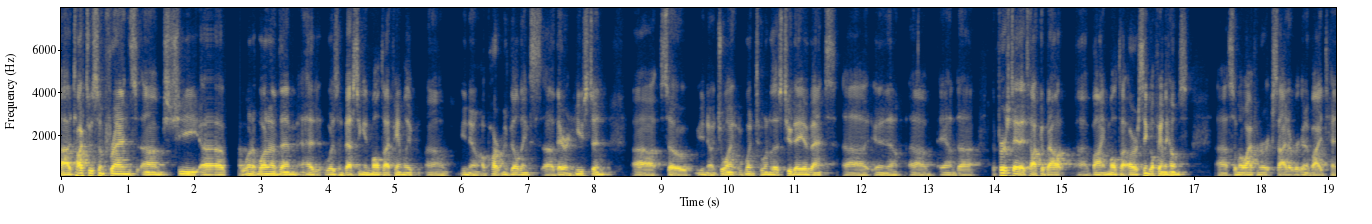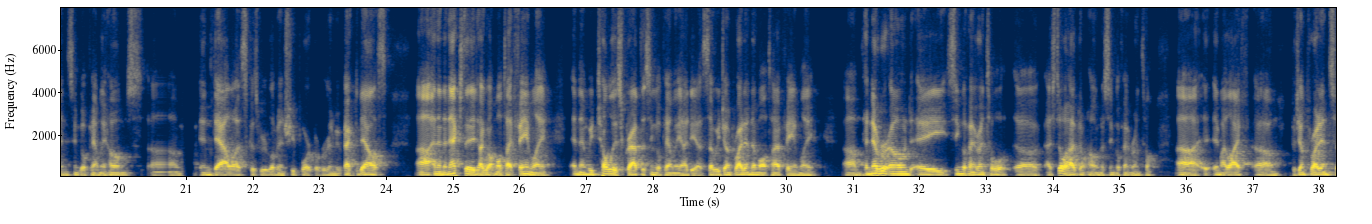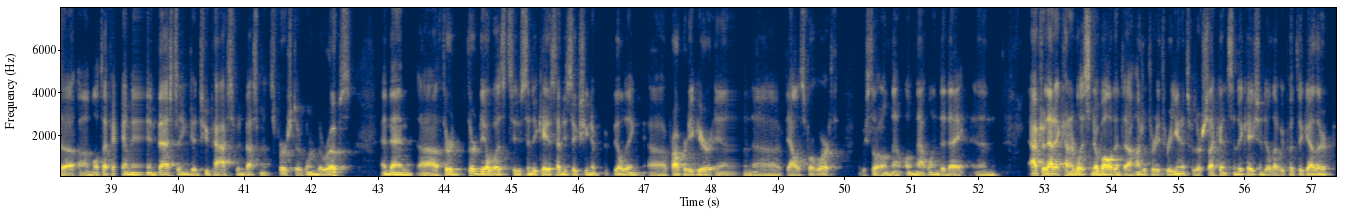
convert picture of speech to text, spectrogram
uh, talked to some friends. Um, she uh, one one of them had was investing in multifamily, um, you know, apartment buildings uh, there in Houston. Uh, so you know, joined went to one of those two day events. Uh, you know, um, and uh, the first day they talk about buying multi or single family homes. so my wife and I are excited. We're going to buy ten single family homes um, in Dallas because we were living in Shreveport, but we're going to move back to Dallas. and then the next day they talk about multifamily and then we totally scrapped the single family idea. So we jumped right into multifamily. Um, had never owned a single family rental. Uh, I still have don't own a single family rental uh, in my life, um, but jumped right into uh, multifamily investing. Did two passive investments first to learn the ropes, and then uh, third third deal was to syndicate a 76 unit building uh, property here in uh, Dallas Fort Worth. We still own that own that one today, and after that, it kind of really snowballed into 133 units was our second syndication deal that we put together.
